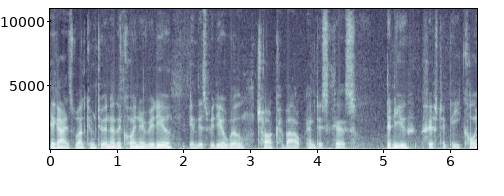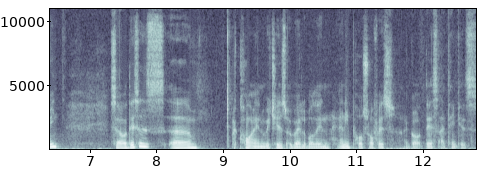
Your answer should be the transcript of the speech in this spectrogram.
Hey guys, welcome to another Coinory video. In this video we'll talk about and discuss the new 50p coin. So this is um, a coin which is available in any post office. I got this, I think it's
